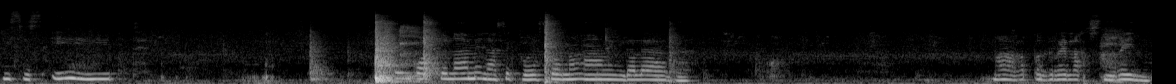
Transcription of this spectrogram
This is it. Ito yung kwarto namin. Nasa kwarto ng aming dalaga. Makakapag-relax na rin.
